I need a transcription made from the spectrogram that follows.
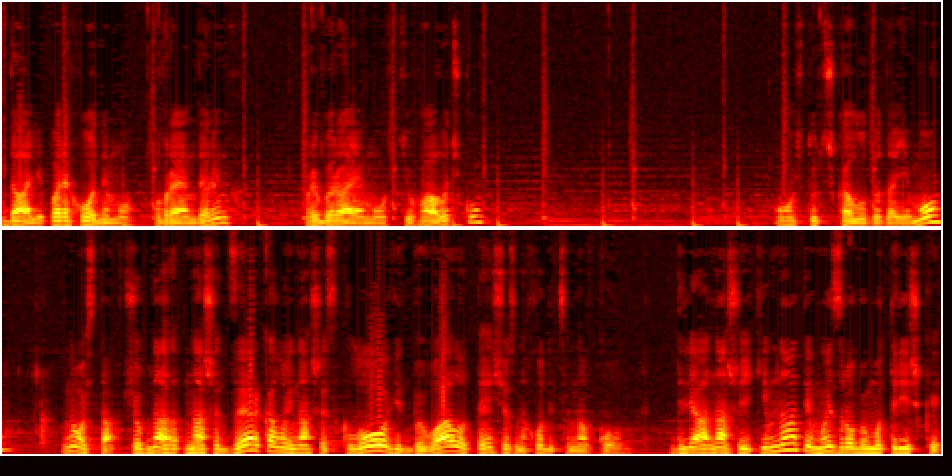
Далі переходимо в рендеринг, прибираємо ось цю галочку. Ось тут шкалу додаємо. Ну, ось так, щоб на, наше дзеркало і наше скло відбивало те, що знаходиться навколо. Для нашої кімнати ми зробимо трішки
